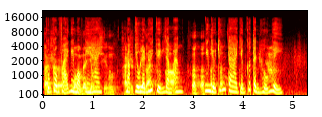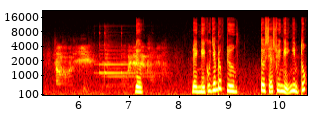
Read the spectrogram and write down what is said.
cũng không phải ngày một ngày hai. Mặc dù là nói chuyện làm ăn, nhưng giữa chúng ta vẫn có tình hữu nghị. Được, đề nghị của giám đốc Trương, tôi sẽ suy nghĩ nghiêm túc.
